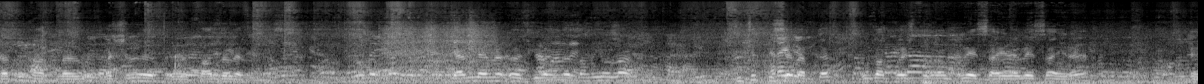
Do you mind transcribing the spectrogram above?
Kadın haklarının aşırı e, fazla verilmesi. Kendilerine özgüven kazanıyorlar. Küçük bir sebepten uzaklaştırılma vesaire vesaire e,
